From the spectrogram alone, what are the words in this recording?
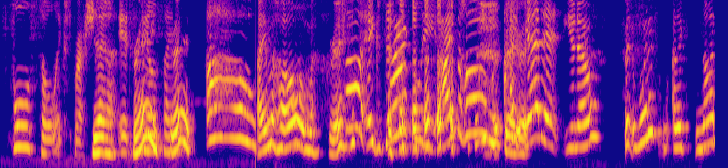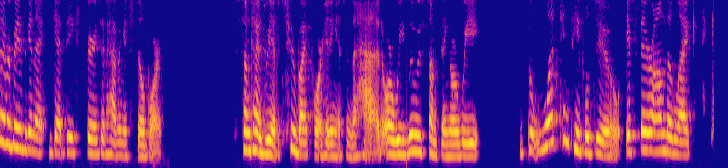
full soul expression. Yeah. It right, feels like, right. oh, I'm home, oh, right? Oh, exactly. I'm home. right, I get it, you know? But what if, like, not everybody's going to get the experience of having a stillborn? Sometimes we have a two by four hitting us in the head, or we lose something, or we, but what can people do if they're on the like, I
